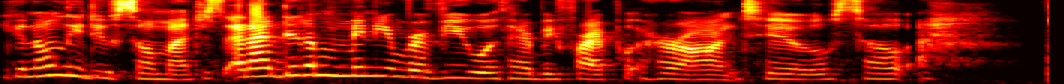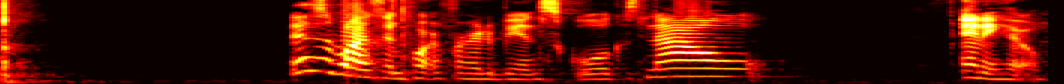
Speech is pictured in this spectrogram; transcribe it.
you can only do so much. And I did a mini review with her before I put her on too. So this is why it's important for her to be in school because now, anywho,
